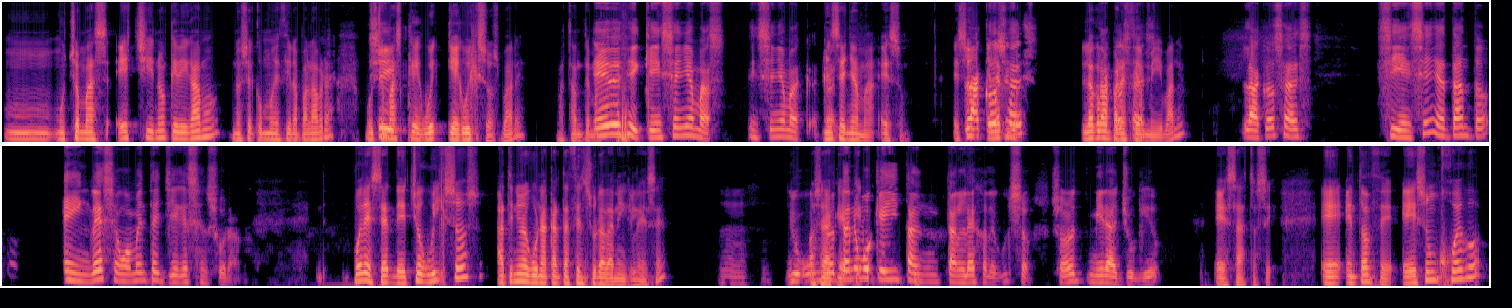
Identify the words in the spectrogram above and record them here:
mucho más ecchi, ¿no? Que digamos, no sé cómo decir la palabra, mucho más que, que Wixos, ¿vale? Bastante más. Es decir, que enseña más. Enseña más. Enseña más, eso. eso la cosa es. Lo que, me parece a mí, ¿vale? La cosa es, si enseña tanto, en inglés seguramente llegue censurado. Puede ser. De hecho, Wixos ha tenido alguna carta censurada en inglés, ¿eh? o sea no tenemos que, ir tan, tan lejos de Wixos. Solo mira Yu-Gi-Oh! Exacto, sí. Eh, entonces, es un juego.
